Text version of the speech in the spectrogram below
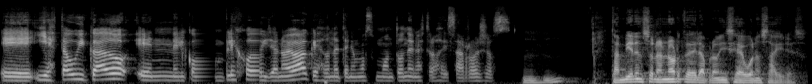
eh, y está ubicado en el complejo de Villanueva, que es donde tenemos un montón de nuestros desarrollos. También en zona norte de la provincia de Buenos Aires.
